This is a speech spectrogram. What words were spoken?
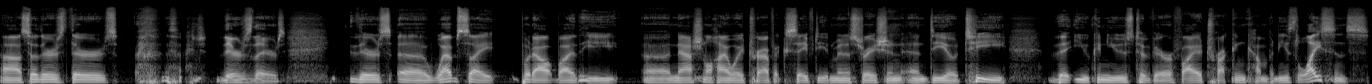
Uh, so there's there's there's there's there's a website put out by the uh, National Highway Traffic Safety Administration and DOT that you can use to verify a trucking company's license.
